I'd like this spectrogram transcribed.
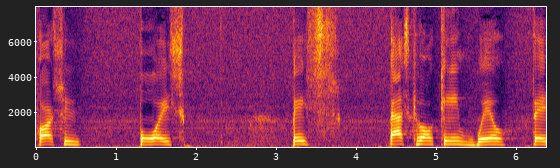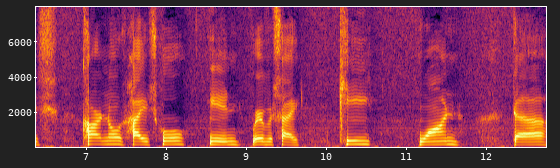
varsity boys base basketball team will face Cardinals High School in Riverside. Key won the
